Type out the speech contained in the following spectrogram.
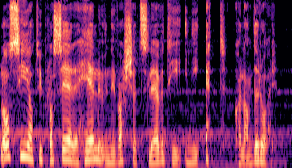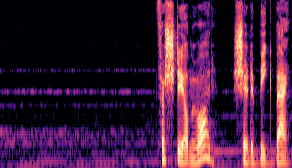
La oss si at vi plasserer hele universets levetid inn i ett kalenderår. 1.1 skjer det Big Bang.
